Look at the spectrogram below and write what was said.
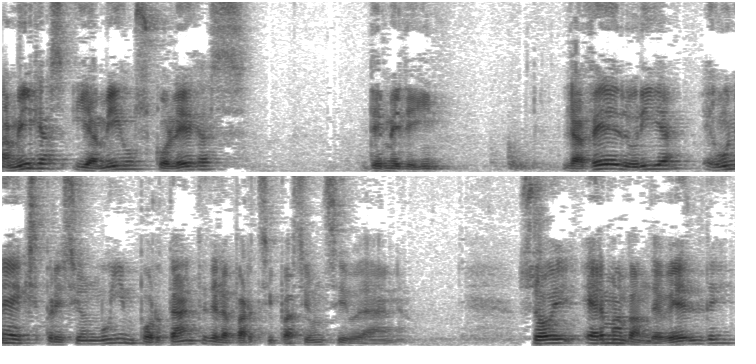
Amigas y amigos, colegas de Medellín, la veeduría es una expresión muy importante de la participación ciudadana. Soy Herman Van de Velde,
